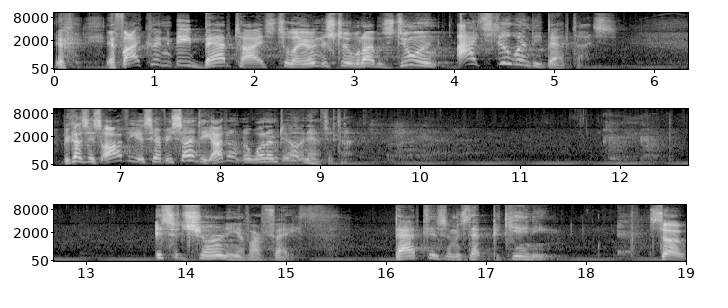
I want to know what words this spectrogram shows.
If, if I couldn't be baptized till I understood what I was doing, I still wouldn't be baptized. Because it's obvious every Sunday, I don't know what I'm doing half the time. It's a journey of our faith. Baptism is that beginning. So,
